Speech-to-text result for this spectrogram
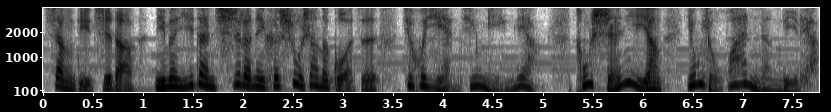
上帝知道你们一旦吃了那棵树上的果子，就会眼睛明亮，同神一样拥有万能力量，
